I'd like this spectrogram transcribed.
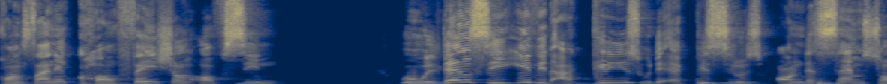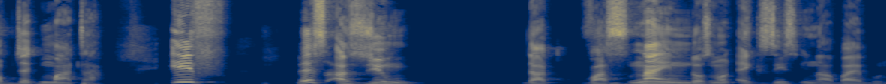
concerning confession of sin. We will then see if it agrees with the epistles on the same subject matter. If, let's assume that verse 9 does not exist in our Bible,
